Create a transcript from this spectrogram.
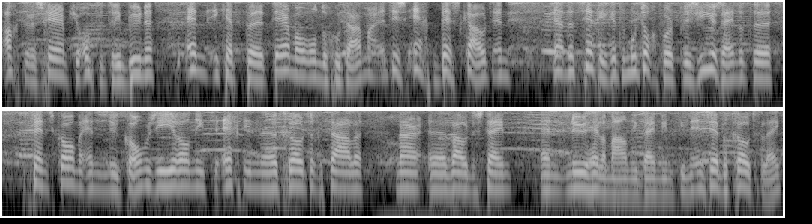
achter een schermpje op de tribune. En ik heb thermo-ondergoed aan. Maar het is echt best koud. En ja, dat zeg ik. Het moet toch voor het plezier zijn dat de fans komen. En nu komen ze hier al niet echt in eh, grote getalen naar eh Woudenstein. En nu helemaal niet bij min 10. En ze hebben groot gelijk.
